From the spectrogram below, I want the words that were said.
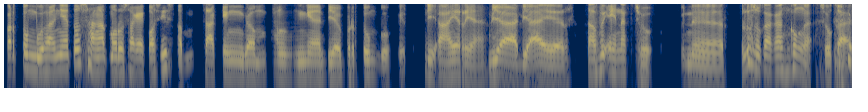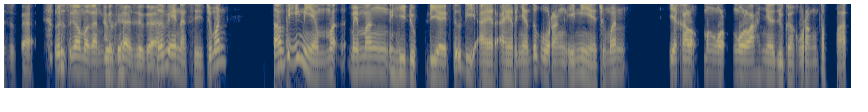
pertumbuhannya itu sangat merusak ekosistem, saking gampangnya dia bertumbuh gitu. Di air ya Dia di air, Tapi enak cu bener. Lu suka kangkung nggak? Suka suka Lu suka makan kangkung? suka suka. Tapi enak sih Cuman Tapi ini ya ma- Memang hidup dia itu di air-airnya tuh kurang ini ya Cuman Ya kalau mengolahnya juga kurang tepat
